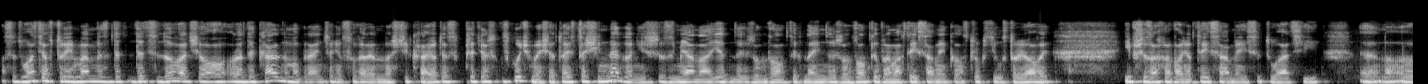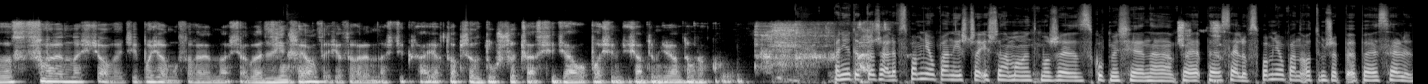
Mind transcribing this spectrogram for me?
A sytuacja, w której mamy zdecydować o radykalnym ograniczeniu suwerenności kraju, to jest przecież, zgódźmy się, to jest coś innego niż zmiana jednych rządzących na innych rządzących w ramach tej samej konstrukcji ustrojowej i przy zachowaniu tej samej sytuacji e, no, suwerennościowej, czyli poziomu suwerenności, albo nawet zwiększającej się suwerenności kraju, jak to przez dłuższy czas się działo po 1989 roku. Panie doktorze, ale wspomniał pan jeszcze, jeszcze na moment, może skupmy się na PSL-u. Wspomniał pan o tym, że PSL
